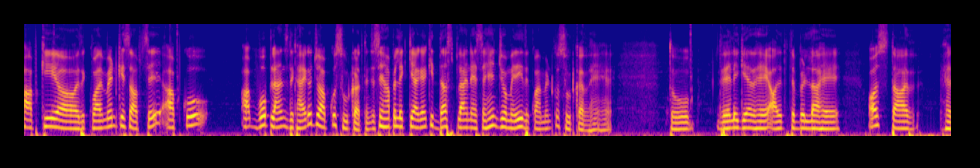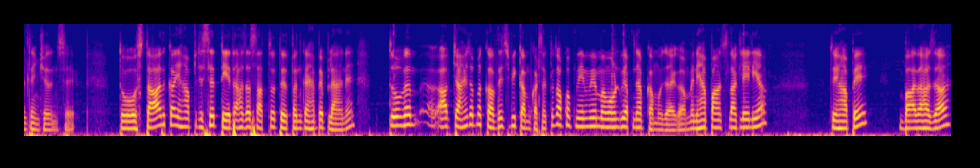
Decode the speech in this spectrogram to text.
आपकी रिक्वायरमेंट के हिसाब से आपको आप वो प्लान्स दिखाएगा जो आपको सूट करते हैं। जैसे यहाँ पे लिख के आ गया कि 10 प्लान ऐसे हैं जो मेरी रिक्वायरमेंट को सूट कर रहे हैं। तो रेली गेयर है आदित्य बिरला है और स्टार हेल्थ इंश्योरेंस है। तो स्टार का यहाँ पे जैसे तेरह हज़ार सात सौ तिरपन का यहाँ पे प्लान है। तो अगर आप चाहें तो अपना कवरेज भी कम कर सकते हो। तो आपका प्रीमियम अमाउंट भी अपने आप कम हो जाएगा। मैंने यहाँ पाँच लाख ले लिया। तो यहाँ पे बारह हज़ार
